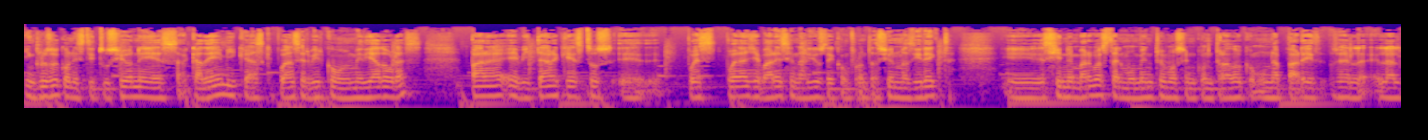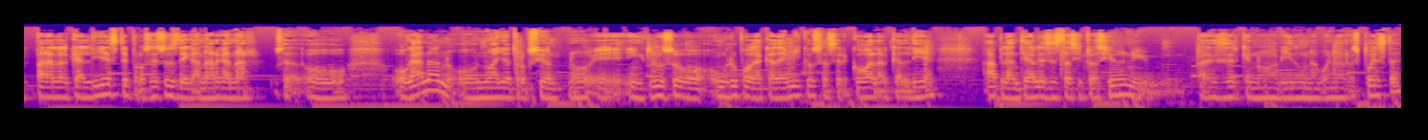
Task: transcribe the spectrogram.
incluso con instituciones académicas que puedan servir como mediadoras para evitar que estos, eh, pues, pueda llevar escenarios de confrontación más directa. Eh, sin embargo, hasta el momento hemos encontrado como una pared. O sea, para la alcaldía este proceso es de ganar, ganar. O sea, o, ganan o no hay otra opción, ¿no? Eh, incluso un grupo de académicos se acercó a la alcaldía a plantearles esta situación y parece ser que no ha habido una buena respuesta.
